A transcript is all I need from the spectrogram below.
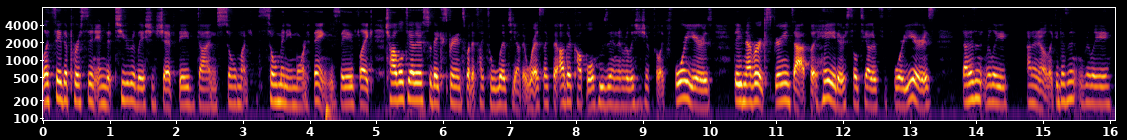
let's say the person in the two relationship they've done so much so many more things. They've like traveled together so they experience what it's like to live together whereas like the other couple who's in a relationship for like four years they've never experienced that but hey they're still together for four years that doesn't really i don't know like it doesn't really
